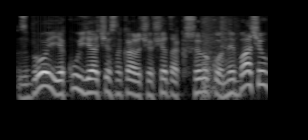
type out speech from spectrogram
зброї, яку я, чесно кажучи, ще так широко не бачив.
